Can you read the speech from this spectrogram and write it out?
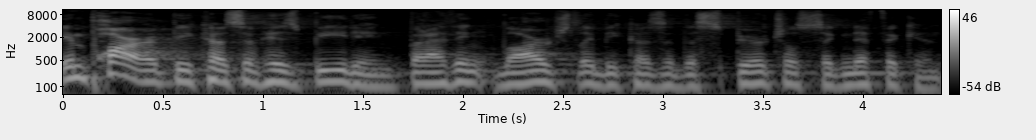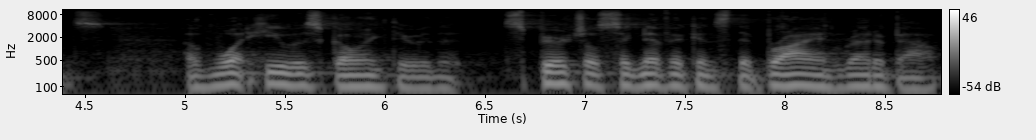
in part because of his beating, but I think largely because of the spiritual significance of what he was going through, the spiritual significance that Brian read about.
